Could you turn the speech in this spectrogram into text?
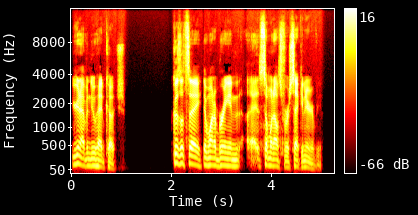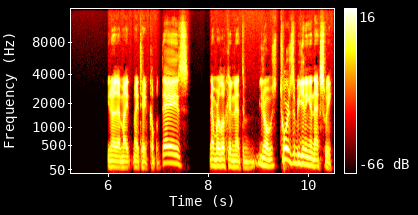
you're going to have a new head coach. Because let's say they want to bring in uh, someone else for a second interview. You know, that might might take a couple days. Then we're looking at the, you know, towards the beginning of next week.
